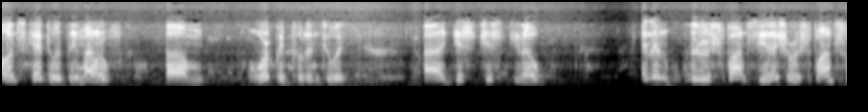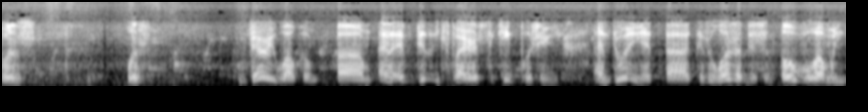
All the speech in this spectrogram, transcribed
on schedule the amount of um, work we put into it. Uh, just, just you know, and then the response, the initial response was was very welcome, um, and it did inspire us to keep pushing and doing it because it wasn't just an overwhelming.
